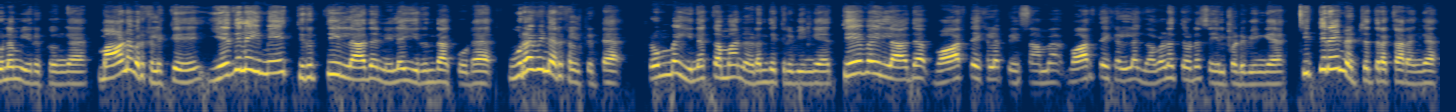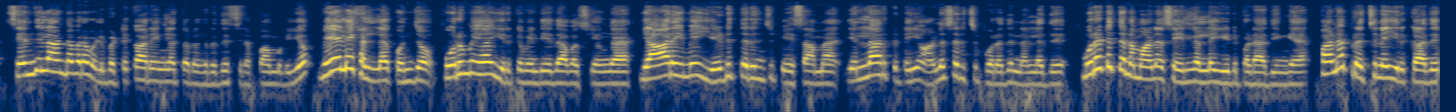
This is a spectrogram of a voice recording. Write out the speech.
குணம் இருக்குங்க. மாணவர்களுக்கு எதுலையுமே திருப்தி இல்லாத நிலை இருந்தா கூட உறவினர்கள் கிட்ட ரொம்ப இணக்கமா நடந்துக்கிருவீங்க. தேவையில்லாத வார்த்தைகளை பேசாம வார்த்தைகள்ல கவனத்தோட செயல்படுவீங்க. சித்திரை நட்சத்திரக்காரங்க செந்திலாண்டவரை வழிபட்டு காரியங்களை தொடங்குறது சிறப்பா முடியும். வேலைகள்ல கொஞ்சம் பொறுமையா இருக்க வேண்டியது அவசியங்க. யாரையுமே எடுத்தெறிஞ்சு பேசாம எல்லார்கிட்டையும் அனுசரிச்சு போறது நல்லது. முரட்டுத்தனமான செயல்கள்ல ஈடுபடாதீங்க. பண பிரச்சனை இருக்காது.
